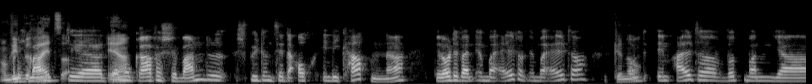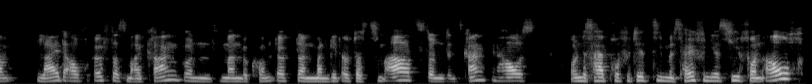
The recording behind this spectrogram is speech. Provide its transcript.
Und wie ich bereits. Meine, der demografische ja, Wandel spielt uns ja da auch in die Karten, ne? Die Leute werden immer älter und immer älter. Genau. Und im Alter wird man ja leider auch öfters mal krank und man bekommt öfter, man geht öfters zum Arzt und ins Krankenhaus. Und deshalb profitiert Siemens Healthineers hiervon auch.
